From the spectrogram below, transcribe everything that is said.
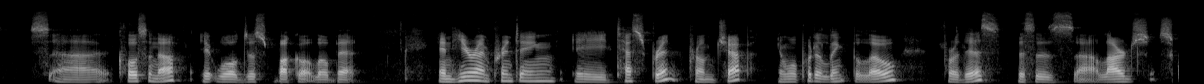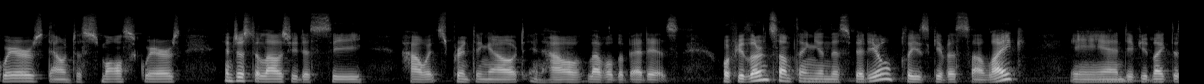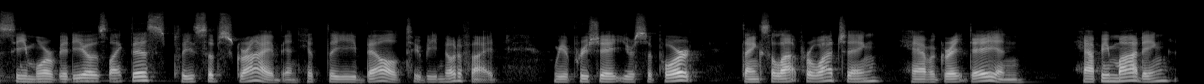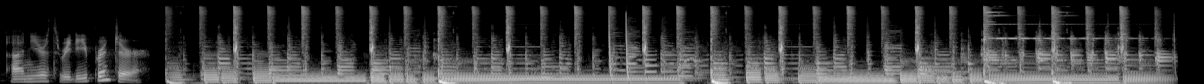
uh, close enough, it will just buckle a little bit. And here I'm printing a test print from CHEP, and we'll put a link below for this. This is uh, large squares down to small squares, and just allows you to see how it's printing out and how level the bed is. Well, if you learned something in this video, please give us a like. And if you'd like to see more videos like this, please subscribe and hit the bell to be notified. We appreciate your support. Thanks a lot for watching. Have a great day and happy modding on your 3D printer.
